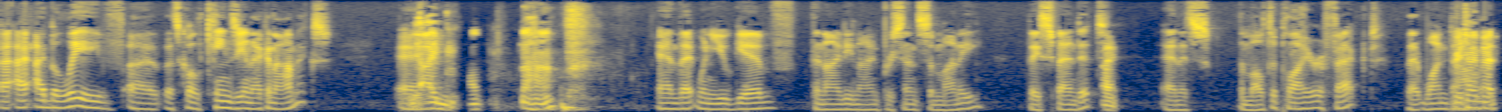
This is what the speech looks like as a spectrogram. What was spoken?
I, I believe uh, that's called Keynesian economics. And, I, uh huh. And that when you give the 99% some money, they spend it. Right. And it's the multiplier effect that one dollar. You're you talking about,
